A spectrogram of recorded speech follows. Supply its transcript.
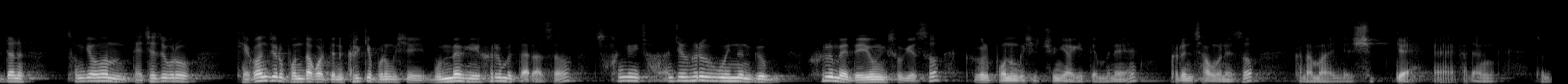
일단은 성경은 대체적으로 객관적으로 본다고 할 때는 그렇게 보는 것이 문맥의 흐름을 따라서 성경이 전체 흐르고 있는 그 흐름의 내용 속에서 그걸 보는 것이 중요하기 때문에 그런 차원에서 그나마 이제 쉽게 예, 가장 좀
